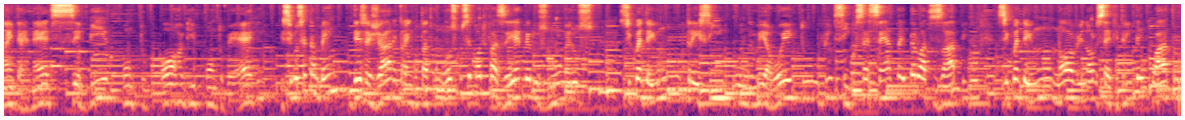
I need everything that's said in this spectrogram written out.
na internet cebi.org.br. E se você também desejar entrar em contato conosco, você pode fazer pelos números 51 35 68 25 60 e pelo WhatsApp 51 997 34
